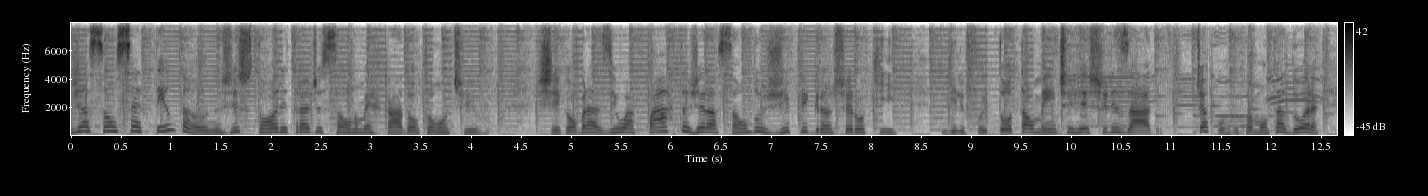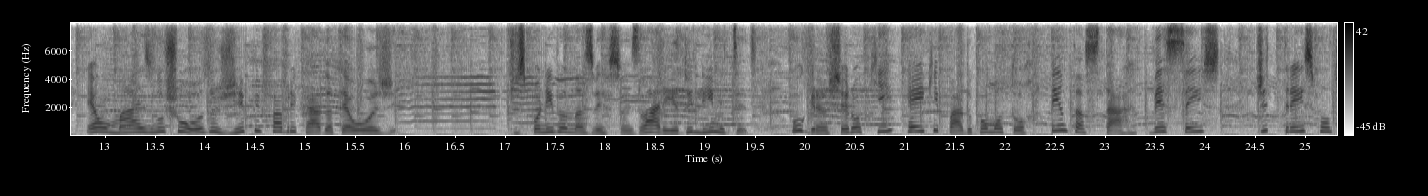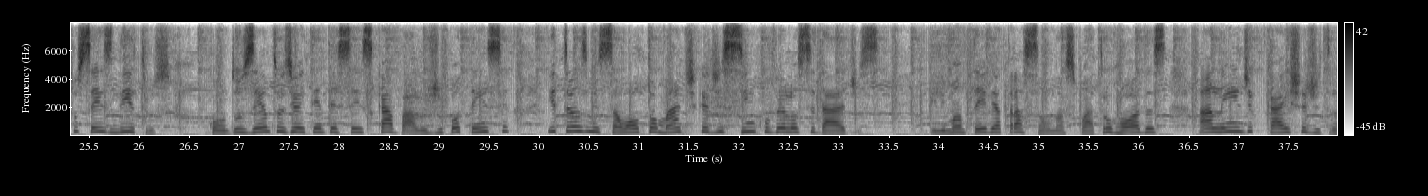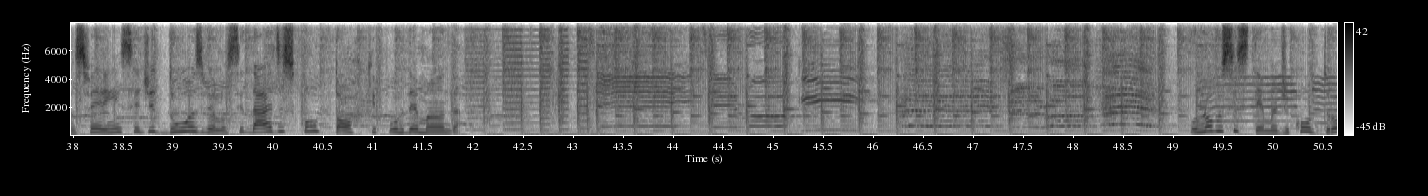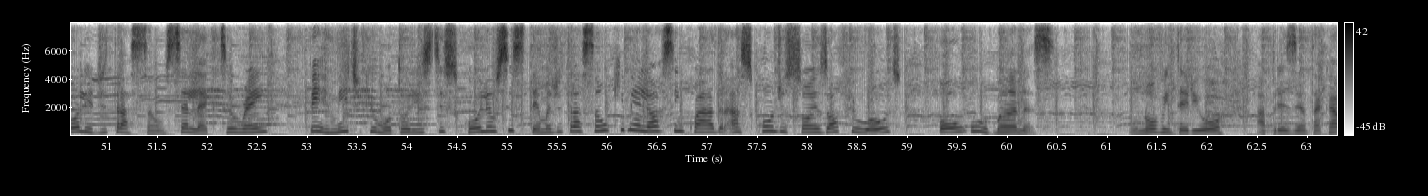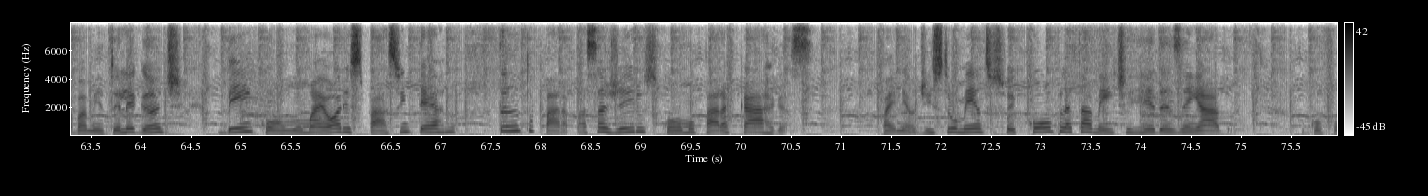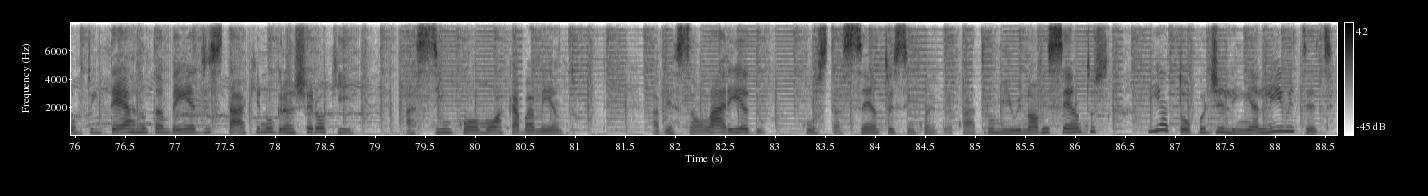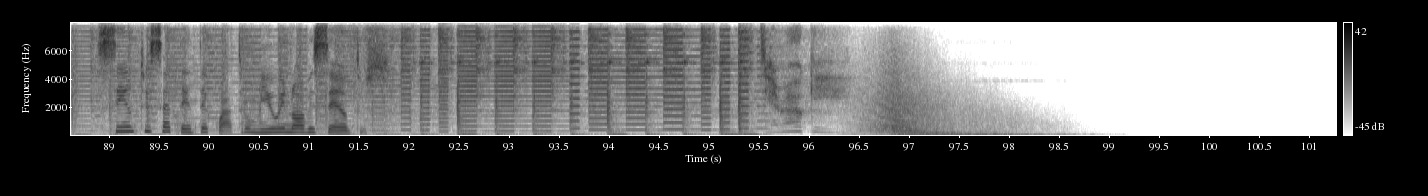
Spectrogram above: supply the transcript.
Já são 70 anos de história e tradição no mercado automotivo. Chega ao Brasil a quarta geração do Jeep Grand Cherokee e ele foi totalmente reestilizado. De acordo com a montadora, é o mais luxuoso Jeep fabricado até hoje. Disponível nas versões Laredo e Limited, o Grand Cherokee é equipado com motor Pentastar V6 de 3,6 litros, com 286 cavalos de potência e transmissão automática de 5 velocidades. Ele manteve a tração nas quatro rodas, além de caixa de transferência de duas velocidades com torque por demanda. O novo sistema de controle de tração Select Terrain permite que o motorista escolha o sistema de tração que melhor se enquadra às condições off-road ou urbanas. O novo interior apresenta acabamento elegante, bem como um maior espaço interno, tanto para passageiros como para cargas. O painel de instrumentos foi completamente redesenhado. O conforto interno também é destaque no Gran Cherokee assim como o acabamento. A versão Laredo custa 154.900 e a topo de linha Limited 174.900.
